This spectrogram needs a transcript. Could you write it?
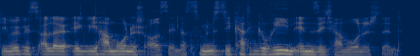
Die möglichst alle irgendwie harmonisch aussehen, dass zumindest die Kategorien in sich harmonisch sind.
